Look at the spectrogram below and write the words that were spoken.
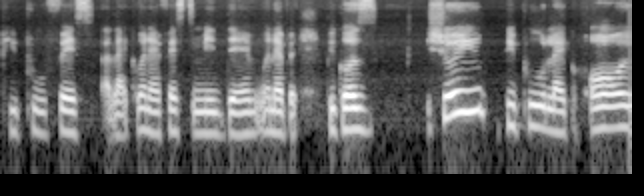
people first, like when I first meet them, whenever, because showing people like all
